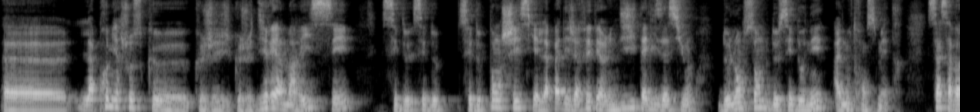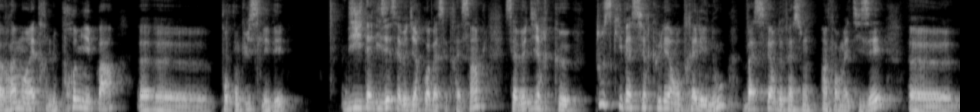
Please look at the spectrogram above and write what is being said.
la première chose que que je, que je dirais à Marie, c'est c'est de c'est de c'est de pencher, si elle l'a pas déjà fait, vers une digitalisation de l'ensemble de ces données à nous transmettre. Ça, ça va vraiment être le premier pas pour qu'on puisse l'aider Digitaliser, ça veut dire quoi? Bah, C'est très simple. Ça veut dire que tout ce qui va circuler entre elle et nous va se faire de façon informatisée. Euh,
